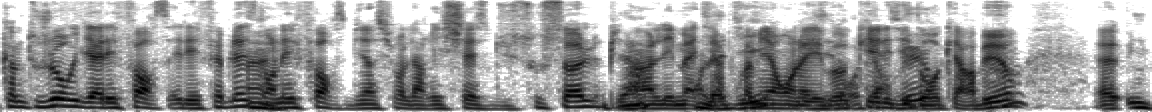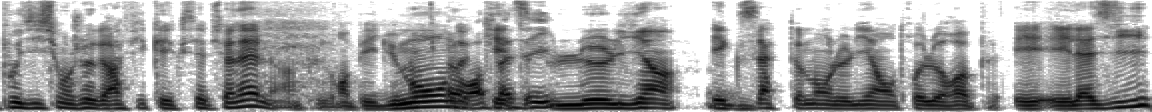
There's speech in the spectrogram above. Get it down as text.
Comme toujours, il y a les forces et les faiblesses. Ouais. Dans les forces, bien sûr, la richesse du sous-sol, hein, les matières dit, premières, on l'a évoqué, les hydrocarbures. euh, une position géographique exceptionnelle, un plus grand pays du monde, Europe, qui est Asie. le lien, exactement le lien entre l'Europe et, et l'Asie.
